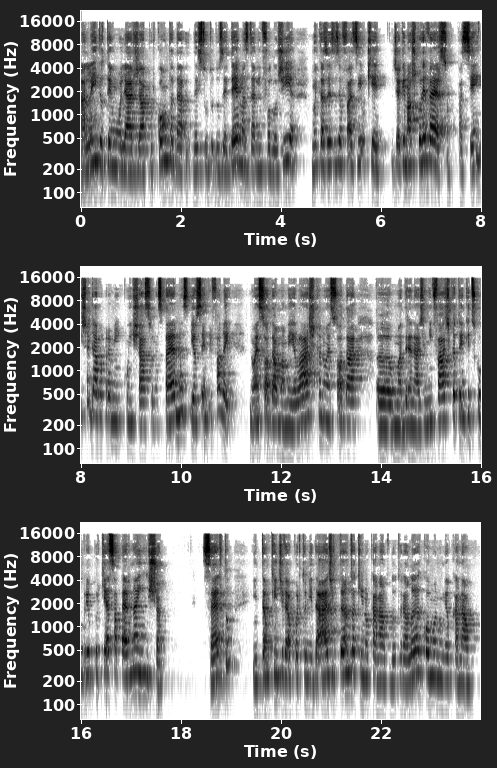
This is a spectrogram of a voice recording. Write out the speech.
além de eu ter um olhar já por conta da, do estudo dos edemas, da linfologia, muitas vezes eu fazia o quê? Diagnóstico reverso. O paciente chegava para mim com inchaço nas pernas e eu sempre falei, não é só dar uma meia elástica, não é só dar uh, uma drenagem linfática, eu tenho que descobrir o porquê essa perna incha, certo? Então, quem tiver oportunidade, tanto aqui no canal do Dr. Alain, como no meu canal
